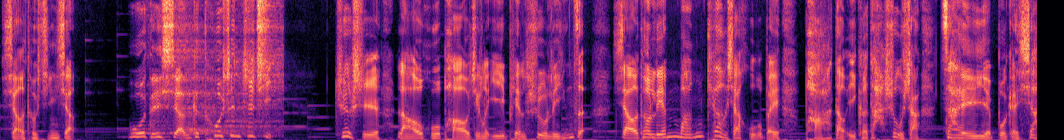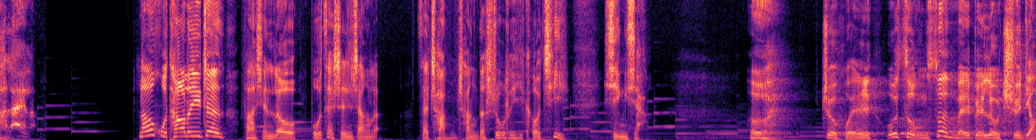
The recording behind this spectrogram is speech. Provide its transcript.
小偷心想：“我得想个脱身之计。”这时，老虎跑进了一片树林子，小偷连忙跳下虎背，爬到一棵大树上，再也不敢下来了。老虎逃了一阵，发现漏不在身上了，才长长的舒了一口气，心想：“哎，这回我总算没被漏吃掉，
